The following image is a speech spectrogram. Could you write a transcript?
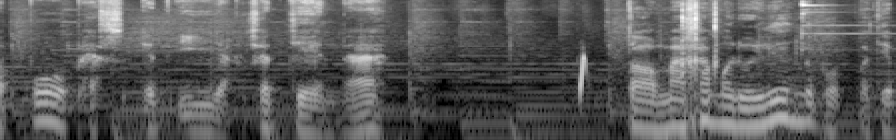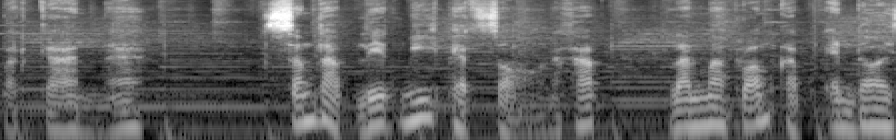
Oppo Pad SE อย่างชัดเจนนะ ต่อมาครับมาดูเรื่องระบบปฏิบัติการนะสำหรับ Redmi Pad 2 นะครับ รันมาพร้อมกับ Android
